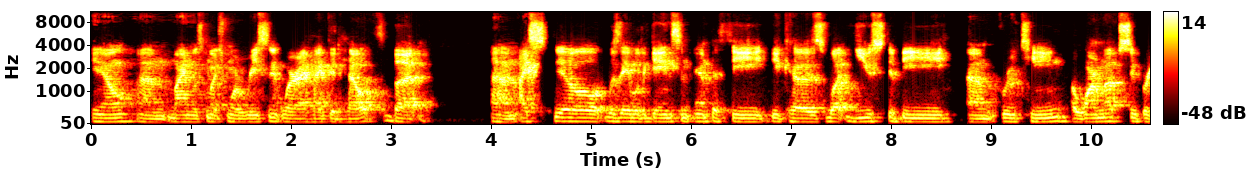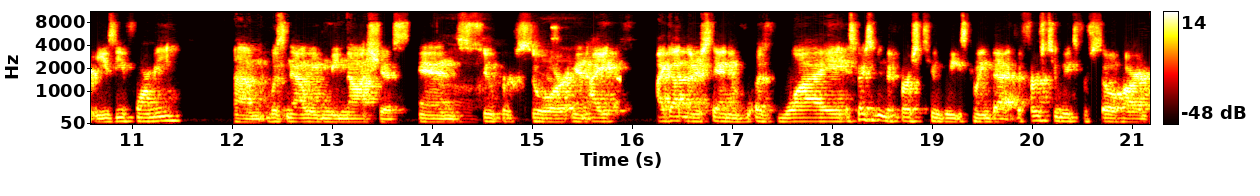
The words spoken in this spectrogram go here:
You know, um, mine was much more recent, where I had good health, but um, I still was able to gain some empathy because what used to be um, routine, a warm up, super easy for me, um, was now leaving me nauseous and super sore. And I, I got an understanding of why, especially in the first two weeks coming back. The first two weeks were so hard.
